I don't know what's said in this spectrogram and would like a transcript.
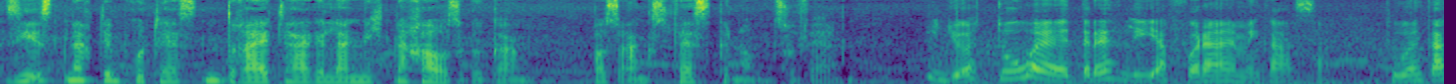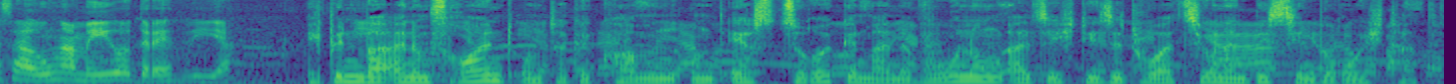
Sie ist nach den Protesten drei Tage lang nicht nach Hause gegangen, aus Angst festgenommen zu werden. Yo estuve tres días fuera de mi casa. Estuve en casa de un amigo tres días. Ich bin bei einem Freund untergekommen und erst zurück in meine Wohnung, als sich die Situation ein bisschen beruhigt hatte.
